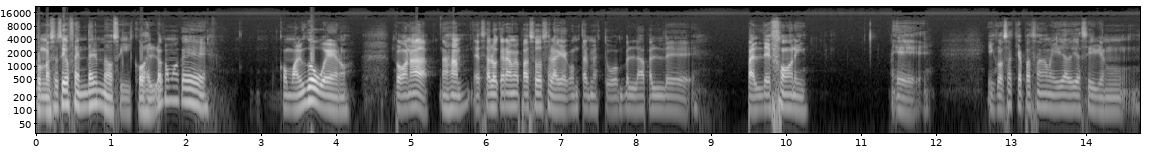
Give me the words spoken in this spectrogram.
no sé si ofenderme o si cogerlo como que. como algo bueno. Pero nada, ajá, esa es lo que era me pasó, se la quería contar, me estuvo en verdad par de, par de funny. Eh, y cosas que pasan a mi día a día así bien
